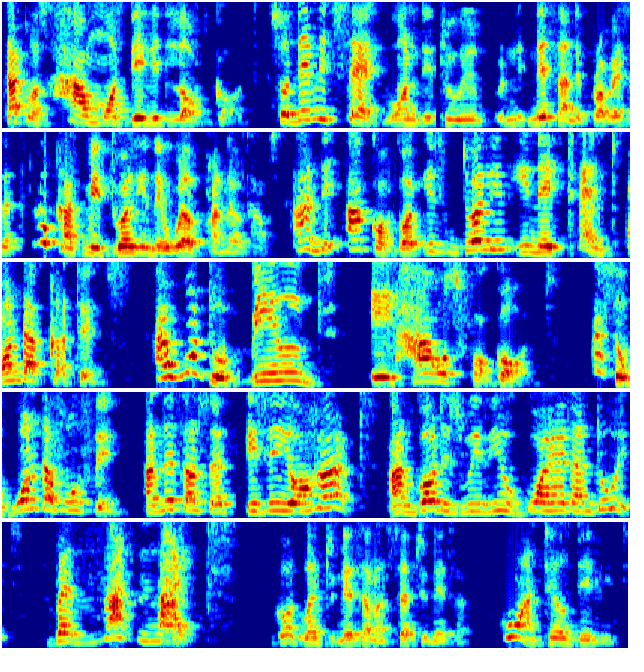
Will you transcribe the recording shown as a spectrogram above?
That was how much David loved God. So David said one day to Nathan the prophet, said, Look at me dwelling in a well paneled house. And the ark of God is dwelling in a tent under curtains. I want to build a house for God. That's a wonderful thing. And Nathan said, It's in your heart, and God is with you. Go ahead and do it. But that night, God went to Nathan and said to Nathan, Go and tell David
